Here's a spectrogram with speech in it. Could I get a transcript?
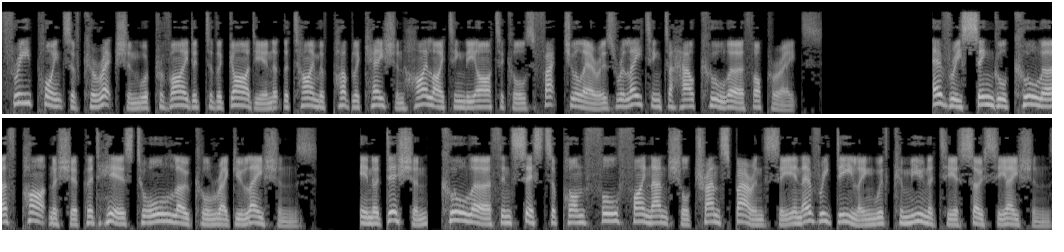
Three points of correction were provided to The Guardian at the time of publication highlighting the article's factual errors relating to how Cool Earth operates. Every single Cool Earth partnership adheres to all local regulations. In addition, Cool Earth insists upon full financial transparency in every dealing with community associations.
